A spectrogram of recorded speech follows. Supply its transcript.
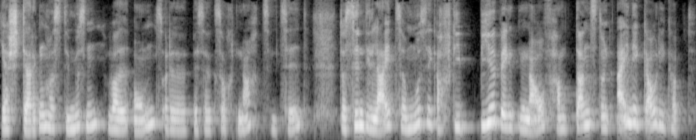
Ja, stärken hast du müssen, weil abends oder besser gesagt nachts im Zelt, da sind die Leute zur Musik auf die Bierbänken auf, haben tanzt und eine Gaudi gehabt.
